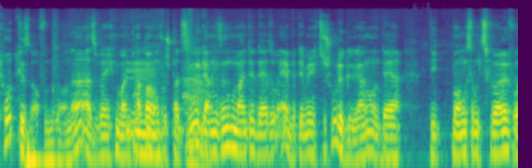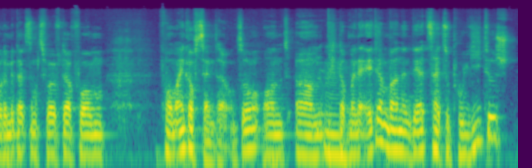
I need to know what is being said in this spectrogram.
totgesoffen, so, ne? Also wenn ich mit meinem Papa mm. irgendwo spazieren ah. gegangen sind, meinte der so, ey, mit dem bin ich zur Schule gegangen und der liegt morgens um zwölf oder mittags um zwölf da vorm, vorm Einkaufscenter und so. Und ähm, mm. ich glaube, meine Eltern waren in der Zeit so politisch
